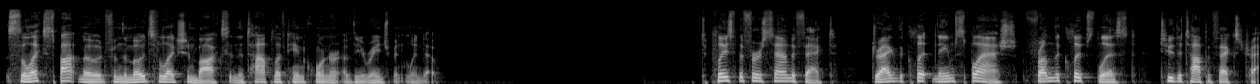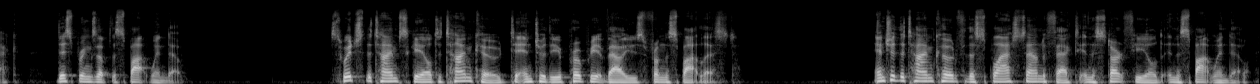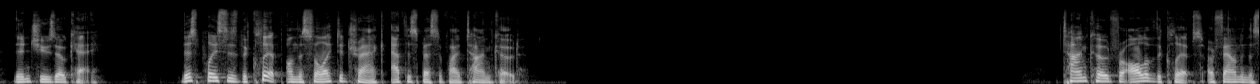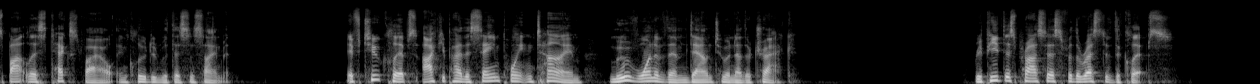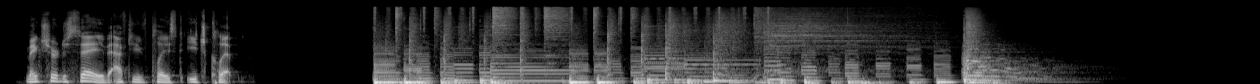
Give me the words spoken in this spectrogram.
Select Spot Mode from the Mode selection box in the top left-hand corner of the arrangement window. To place the first sound effect, drag the clip named Splash from the clips list to the top effects track. This brings up the spot window. Switch the time scale to timecode to enter the appropriate values from the spot list. Enter the timecode for the splash sound effect in the start field in the spot window, then choose OK. This places the clip on the selected track at the specified timecode. Timecode for all of the clips are found in the spot list text file included with this assignment. If two clips occupy the same point in time, move one of them down to another track. Repeat this process for the rest of the clips. Make sure to save after you've placed each clip.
